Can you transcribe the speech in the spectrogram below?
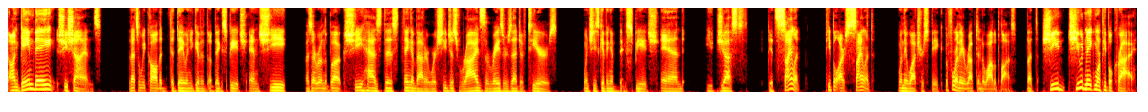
on game day, she shines. That's what we call the, the day when you give a, a big speech. And she, as I wrote in the book, she has this thing about her where she just rides the razor's edge of tears when she's giving a big speech. And you just, it's silent. People are silent when they watch her speak before they erupt into wild applause. But she, she would make more people cry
